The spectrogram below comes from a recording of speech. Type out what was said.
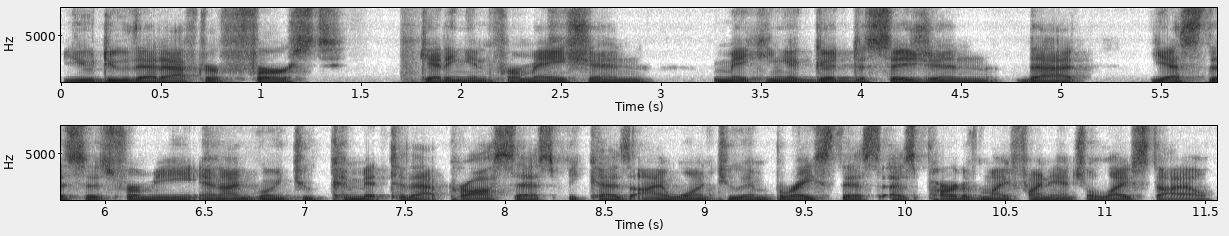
you do that after first getting information, making a good decision that yes, this is for me, and I'm going to commit to that process because I want to embrace this as part of my financial lifestyle.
